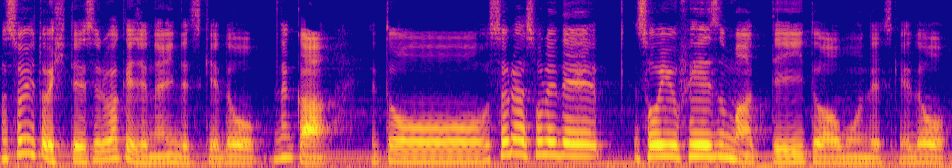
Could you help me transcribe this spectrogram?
まあ、そういう人を否定するわけじゃないんですけどなんか、えっと、それはそれでそういうフェーズもあっていいとは思うんですけど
